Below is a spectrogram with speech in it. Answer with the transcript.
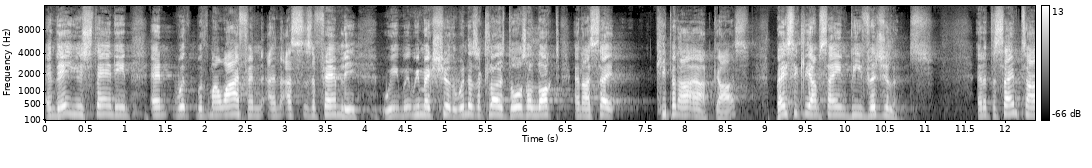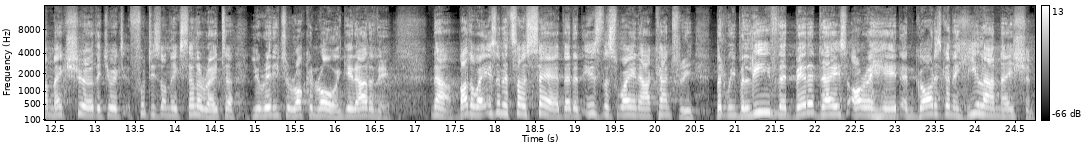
and there you're standing. And with, with my wife and, and us as a family, we, we make sure the windows are closed, doors are locked, and I say, keep an eye out, guys. Basically, I'm saying be vigilant. And at the same time, make sure that your foot is on the accelerator, you're ready to rock and roll and get out of there. Now, by the way, isn't it so sad that it is this way in our country, but we believe that better days are ahead and God is going to heal our nation?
